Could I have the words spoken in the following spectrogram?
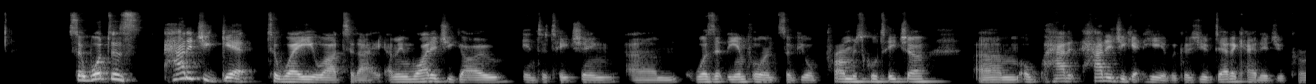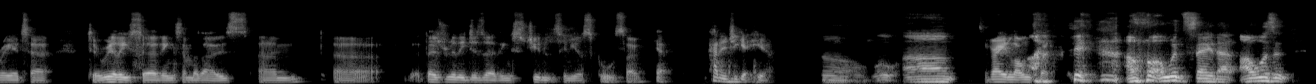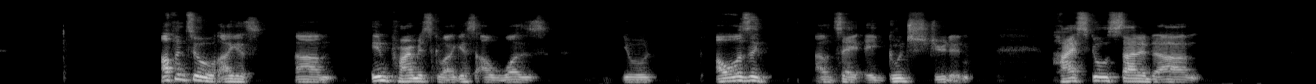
so, what does how did you get to where you are today? I mean, why did you go into teaching? Um, was it the influence of your primary school teacher? Um, or how did, how did you get here? Because you've dedicated your career to, to really serving some of those, um, uh, those really deserving students in your school. So, yeah, how did you get here? Oh, well, um, it's a very long question. I, would say that I wasn't up until I guess um, in primary school. I guess I was you would I was a I would say a good student. High school started. Um,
